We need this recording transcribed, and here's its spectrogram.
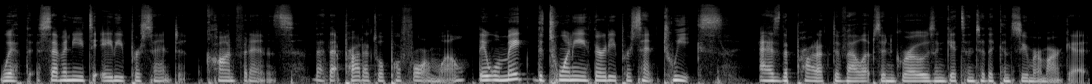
with 70 to 80% confidence that that product will perform well. They will make the 20, 30% tweaks as the product develops and grows and gets into the consumer market.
